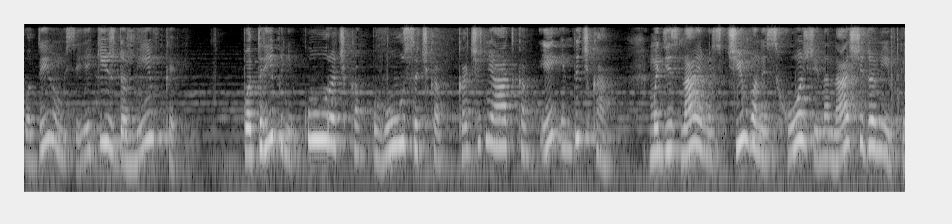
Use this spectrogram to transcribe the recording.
подивимося, які ж домівки потрібні курочкам, гусочкам, каченяткам і індичкам. Ми дізнаємось, чим вони схожі на наші домівки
